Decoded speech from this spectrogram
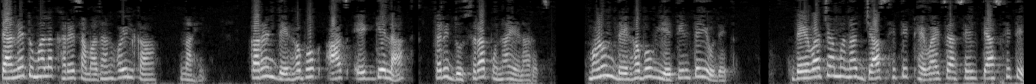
त्याने तुम्हाला खरे समाधान होईल का? नाही. कारण देहभोग आज एक गेला तरी दुसरा पुन्हा येणारच. म्हणून देहभोग येतील ते येऊ देत. देवाच्या मनात ज्या स्थितीत ठेवायचे असेल त्या स्थितीत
